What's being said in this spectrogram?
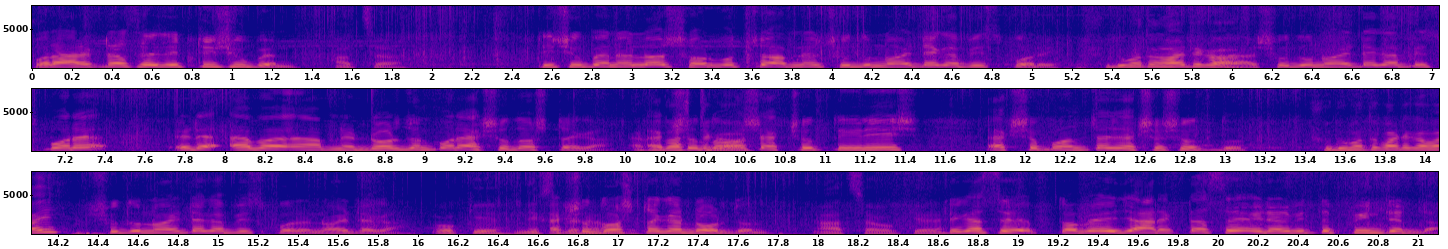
পরে আরেকটা আছে যে টিস্যু পেন আচ্ছা। টিস্যু পেন হলো সর্বোচ্চ আপনি শুধু নয় টাকা পিস পরে। শুধুমাত্র নয় টাকা? হ্যাঁ শুধু নয় টাকা পিস পরে। এটা এবার আপনার ডর্জন পরে একশো দশ টাকা। 110 একশো। দশ একশো তিরিশ একশো পঞ্চাশ একশো সত্তর। শুধুমাত্র কয় টাকা ভাই? শুধু নয় টাকা পিস পরে নয় টাকা। ওকে নেক্সট একশো দশ টাকা ডর্জন। আচ্ছা ওকে ঠিক আছে? তবে এই যে আরেকটা আছে এটার ভিতরে প্রিন্টেডটা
